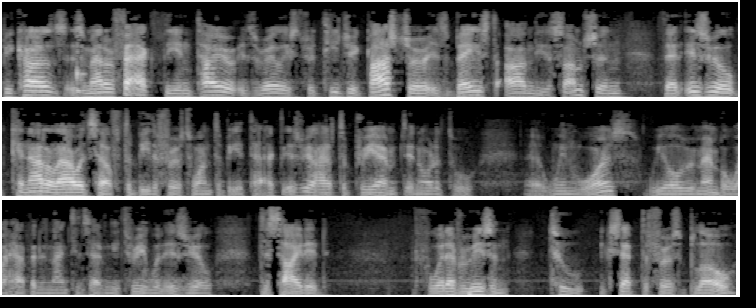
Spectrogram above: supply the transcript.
because, as a matter of fact, the entire Israeli strategic posture is based on the assumption that Israel cannot allow itself to be the first one to be attacked. Israel has to preempt in order to uh, win wars. We all remember what happened in 1973 when Israel decided, for whatever reason, to accept the first blow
